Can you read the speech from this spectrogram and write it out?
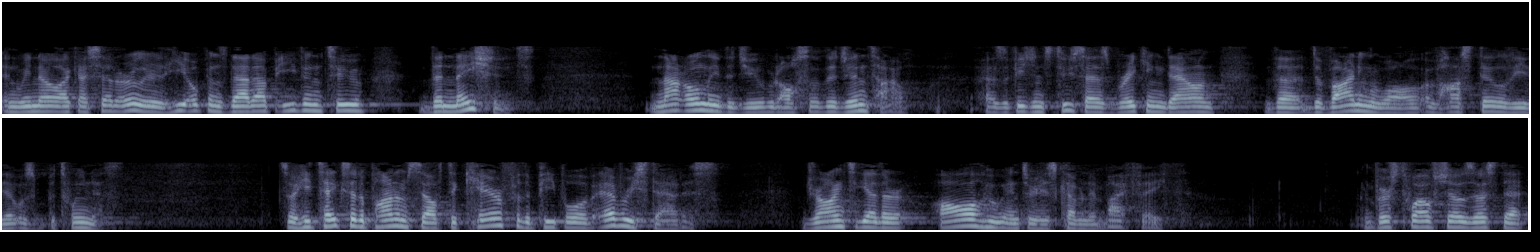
And we know, like I said earlier, that he opens that up even to the nations, not only the Jew, but also the Gentile. As Ephesians 2 says, breaking down the dividing wall of hostility that was between us. So he takes it upon himself to care for the people of every status, drawing together all who enter his covenant by faith. Verse 12 shows us that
